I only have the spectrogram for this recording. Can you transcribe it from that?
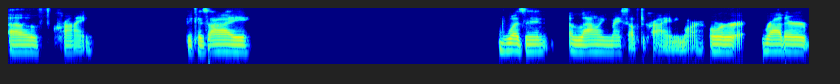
of crying. Because I wasn't allowing myself to cry anymore, or rather,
